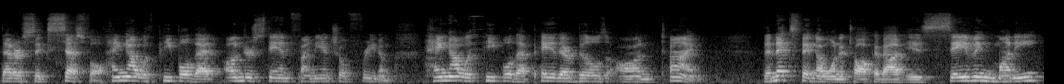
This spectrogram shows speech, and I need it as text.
that are successful. Hang out with people that understand financial freedom. Hang out with people that pay their bills on time. The next thing I want to talk about is saving money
